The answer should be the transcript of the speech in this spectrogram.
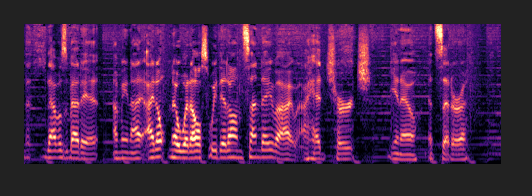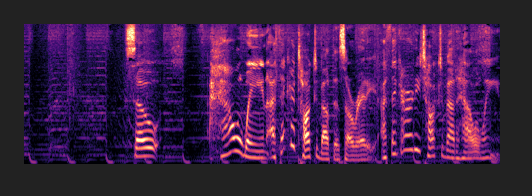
th- that was about it. I mean, I, I don't know what else we did on Sunday, but I, I had church, you know, etc. So Halloween, I think I talked about this already. I think I already talked about Halloween,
